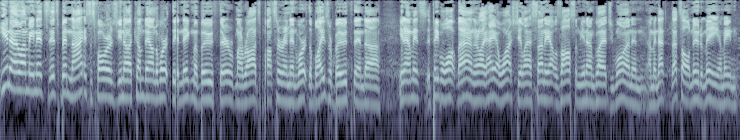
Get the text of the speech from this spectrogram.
You know, I mean, it's it's been nice as far as you know. I come down to work the Enigma booth. They're my rod sponsor, and then work the Blazer booth. And uh, you know, I mean, it's, people walk by and they're like, "Hey, I watched you last Sunday. That was awesome. You know, I'm glad you won." And I mean, that that's all new to me. I mean,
